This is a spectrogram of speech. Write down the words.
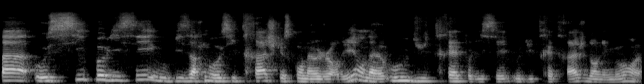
pas aussi policé ou bizarrement aussi trash que ce qu'on a aujourd'hui. On a ou du très policé ou du très trash dans l'humour,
